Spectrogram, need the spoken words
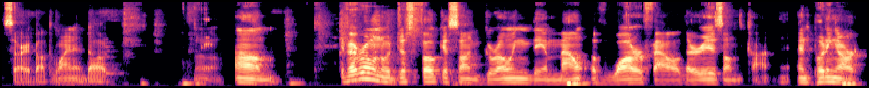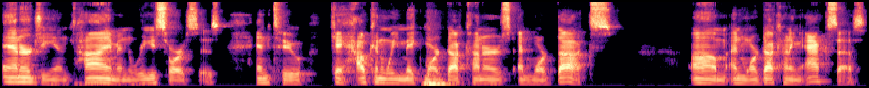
Sorry about the whining dog. Oh. Um, if everyone would just focus on growing the amount of waterfowl there is on the continent and putting our energy and time and resources into okay how can we make more duck hunters and more ducks um, and more duck hunting access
